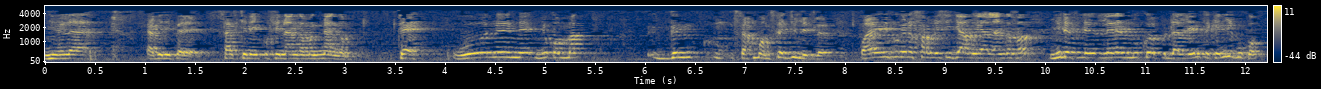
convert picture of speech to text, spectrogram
ñu ne la abiri pele sàcc nañ ko fi nangam ak nangam te wóor na ne ñu ko mag gën sax moom sa jullit la waaye ñu ko gën a farlu ci jaamu yàlla nga fa ñu def leneen lu ko ëpp dal leen te kenn yëgu ko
